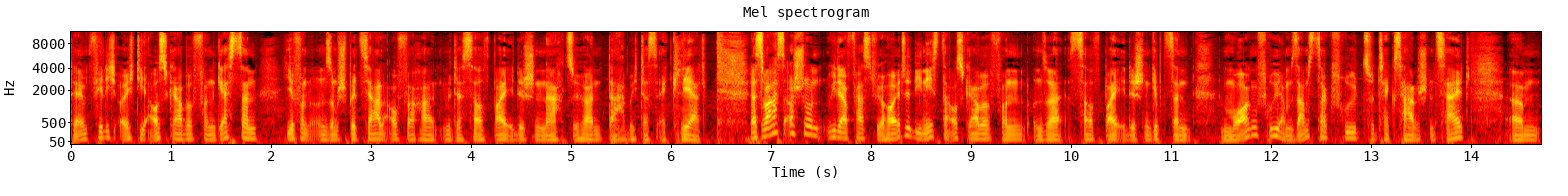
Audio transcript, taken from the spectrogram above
Da empfehle ich euch die Ausgabe von gestern hier von unserem Spezialaufwacher mit der South by Edition nachzuhören. Da habe ich das erklärt. Das war es auch schon wieder fast für heute. Die nächste Ausgabe von unserer South by Edition gibt es dann morgen früh, am Samstag früh zur texanischen Zeit. Ähm,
